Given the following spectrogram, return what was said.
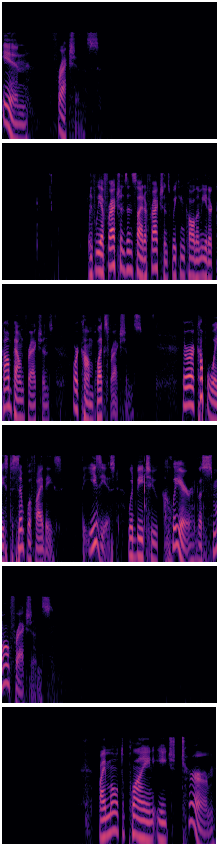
in fractions. If we have fractions inside of fractions, we can call them either compound fractions or complex fractions. There are a couple ways to simplify these. The easiest would be to clear the small fractions by multiplying each term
